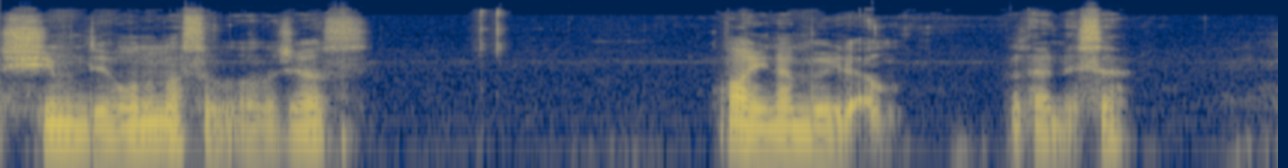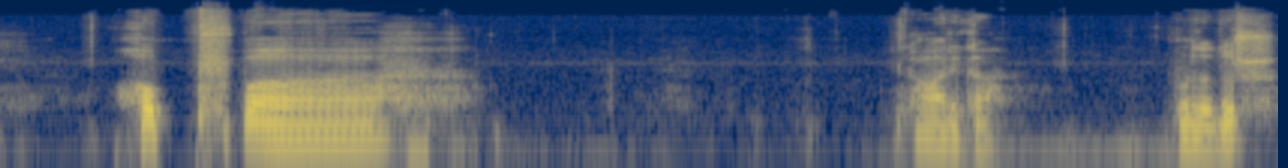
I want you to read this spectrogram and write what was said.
şimdi onu nasıl alacağız? Aynen böyle. Her neyse. Hoppa. Harika. Burada dur.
